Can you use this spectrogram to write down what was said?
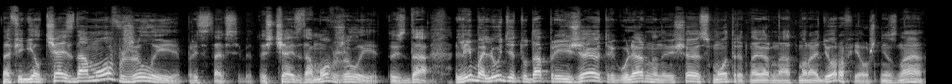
Офигел. Часть домов жилые, представь себе. То есть, часть домов жилые. То есть, да, либо люди туда приезжают, регулярно навещают, смотрят, наверное, от мародеров, я уж не знаю,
